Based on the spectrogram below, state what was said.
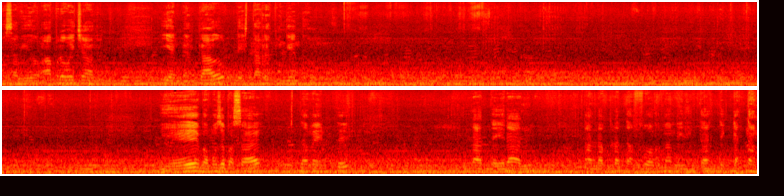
ha sabido aprovechar y el mercado le está respondiendo. Bien, vamos a pasar justamente lateral a la plataforma militar de Catán.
